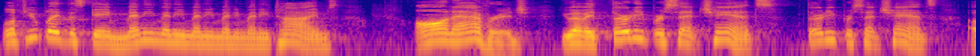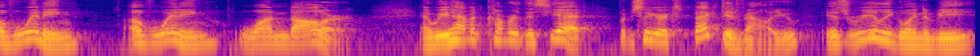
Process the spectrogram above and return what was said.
Well, if you played this game many, many, many, many, many times, on average, you have a 30% chance, 30% chance of winning of winning $1. And we haven't covered this yet, but so your expected value is really going to be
